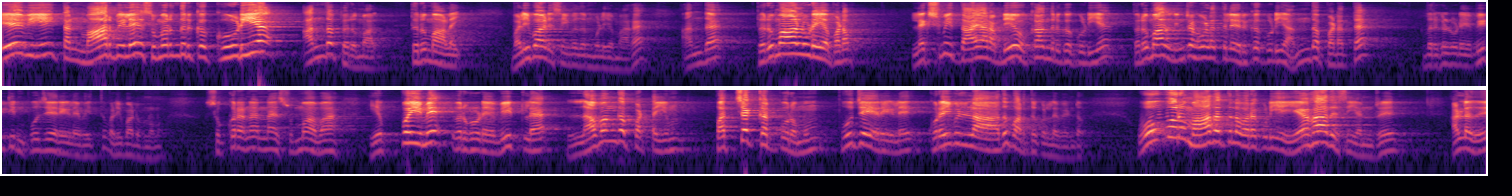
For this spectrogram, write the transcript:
தேவியை தன் மார்பிலே சுமர்ந்திருக்கக்கூடிய அந்த பெருமாள் திருமாலை வழிபாடு செய்வதன் மூலியமாக அந்த பெருமாளுடைய படம் லக்ஷ்மி தாயார் அப்படியே உட்கார்ந்திருக்கக்கூடிய பெருமாள் நின்ற கோலத்தில் இருக்கக்கூடிய அந்த படத்தை இவர்களுடைய வீட்டின் பூஜை அறைகளை வைத்து வழிபாடு பண்ணணும். சுக்கிரனா என்ன சும்மாவா? எப்பயுமே இவர்களுடைய வீட்டில் லவங்கப்பட்டையும் பச்சை கற்பூரமும் பூஜை அறையிலே குறைவில்லாது பார்த்து கொள்ள வேண்டும். ஒவ்வொரு மாதத்தில் வரக்கூடிய ஏகாதசி அன்று அல்லது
